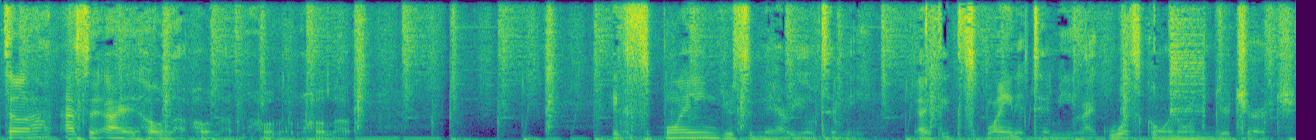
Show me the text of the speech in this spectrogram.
So I, I said, all right, hold up, hold up, hold up, hold up. Explain your scenario to me. Like, explain it to me. Like, what's going on in your church?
